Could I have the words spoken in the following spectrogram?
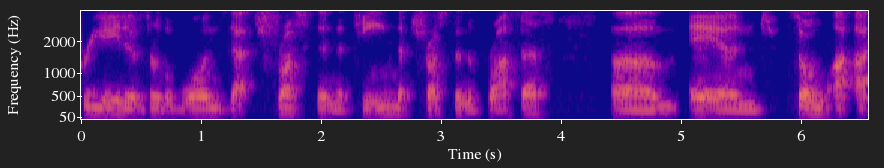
creatives are the ones that trust in the team, that trust in the process. Um, and so I, I,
